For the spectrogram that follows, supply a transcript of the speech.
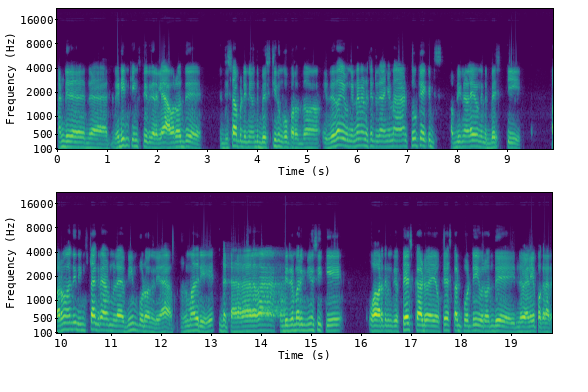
அண்டு இந்த ரெடின் கிங்ஸ் இருக்காரு இல்லையா அவர் வந்து திஷா பட்டினி வந்து பெஸ்டின்னு கூப்பிடுறதும் இதுதான் இவங்க என்ன நினைச்சிட்டு இருக்காங்கன்னா டூ கே கிட்ஸ் அப்படின்னாலே இவங்க இந்த பெஸ்டி அப்புறமா வந்து இந்த இன்ஸ்டாகிராம்ல மீம் போடுவாங்க இல்லையா அந்த மாதிரி இந்த அப்படின்ற மாதிரி மியூசிக்கு ஒருத்தனுக்கு ஃபேஸ் கார்டு ஃபேஸ் கார்டு போட்டு இவர் வந்து இந்த வேலையை பார்க்குறாரு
